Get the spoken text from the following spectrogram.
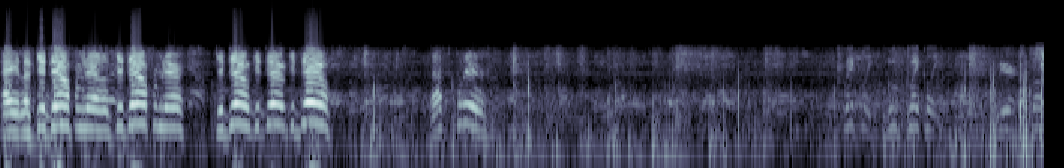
Hey, let's get down from there. Let's get down from there. Get down, get down, get down. That's clear. Quickly, move quickly. We're exposed.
